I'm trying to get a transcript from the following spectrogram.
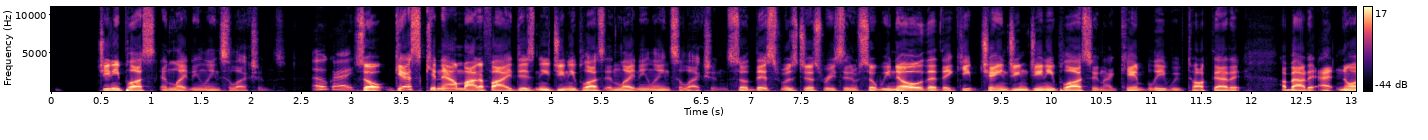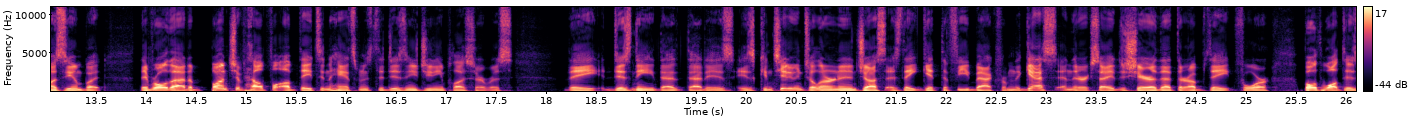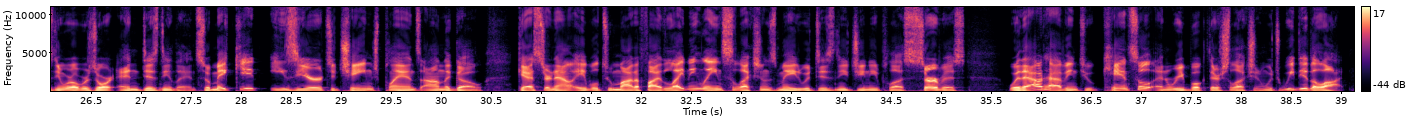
Genie Plus and Lightning Lane selections. Okay. So guests can now modify Disney Genie Plus and Lightning Lane selections. So this was just recent. So we know that they keep changing Genie Plus, and I can't believe we've talked at it about it at nauseum. But they've rolled out a bunch of helpful updates and enhancements to Disney Genie Plus service. They Disney that that is is continuing to learn and adjust as they get the feedback from the guests, and they're excited to share that their update for both Walt Disney World Resort and Disneyland. So make it easier to change plans on the go. Guests are now able to modify Lightning Lane selections made with Disney Genie Plus service without having to cancel and rebook their selection, which we did a lot.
